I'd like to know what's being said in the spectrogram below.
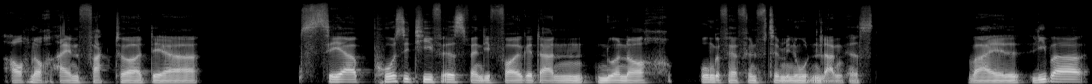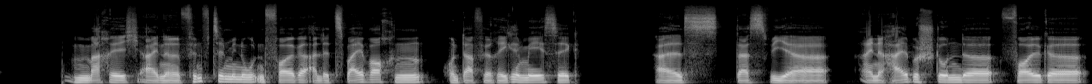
auch noch ein Faktor, der sehr positiv ist, wenn die Folge dann nur noch ungefähr 15 Minuten lang ist. Weil lieber mache ich eine 15 Minuten Folge alle zwei Wochen und dafür regelmäßig, als dass wir eine halbe Stunde Folge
